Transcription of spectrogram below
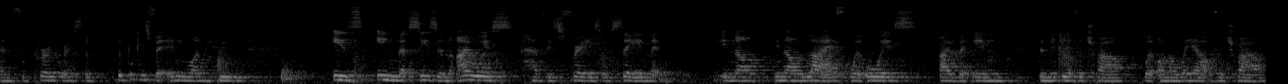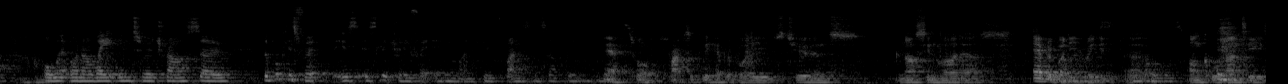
and for progress. The, the book is for anyone who is in that season. I always have this phrase of saying that in our in our life we're always either in the middle of a trial, we're on our way out of a trial, or we're on our way into a trial. So the book is for is, is literally for anyone who finds himself in. in yeah, so practically everybody, students, nursing mothers, everybody really, uh, uncles, aunties,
